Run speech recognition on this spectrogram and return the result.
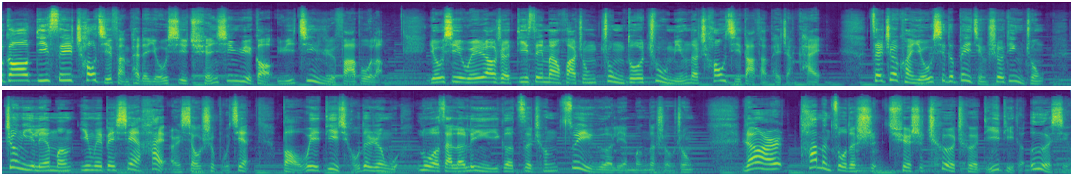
乐高 DC 超级反派的游戏全新预告于近日发布了。游戏围绕着 DC 漫画中众多著名的超级大反派展开。在这款游戏的背景设定中，正义联盟因为被陷害而消失不见，保卫地球的任务落在了另一个自称罪恶联盟的手中。然而，他们做的事却是彻彻底底的恶行。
